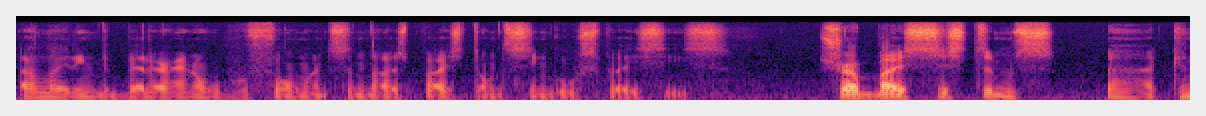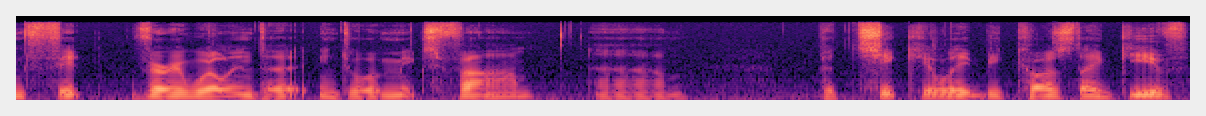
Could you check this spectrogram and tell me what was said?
are leading to better animal performance than those based on single species. Shrub-based systems uh, can fit very well into, into a mixed farm. Um, particularly because they give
